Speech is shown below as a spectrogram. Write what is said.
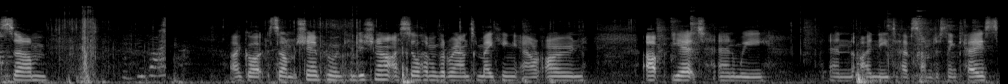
some. I got some shampoo and conditioner. I still haven't got around to making our own up yet, and we and I need to have some just in case.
